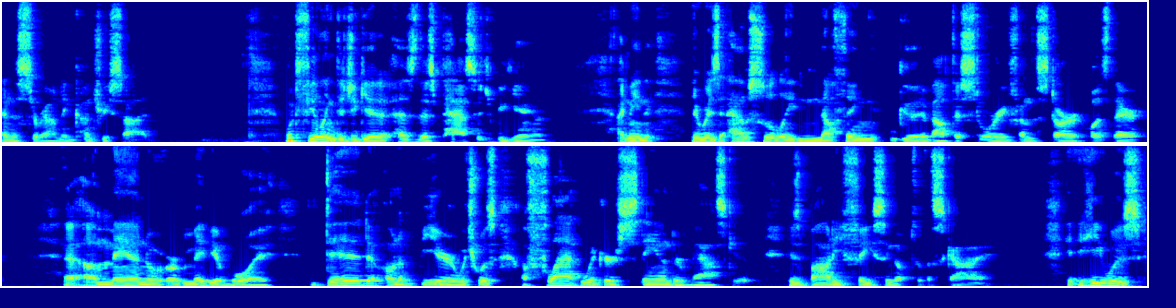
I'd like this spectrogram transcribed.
and the surrounding countryside. What feeling did you get as this passage began? I mean, there was absolutely nothing good about this story from the start, was there? A man, or maybe a boy, dead on a bier, which was a flat wicker stand or basket, his body facing up to the sky. He was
